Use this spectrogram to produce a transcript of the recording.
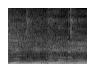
ti.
